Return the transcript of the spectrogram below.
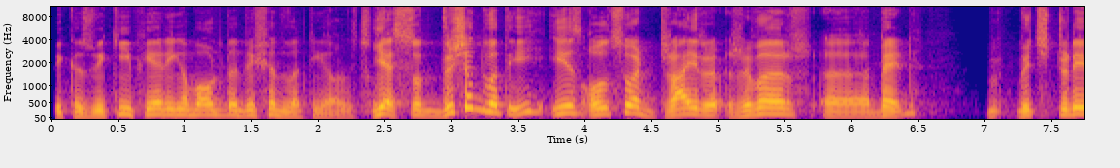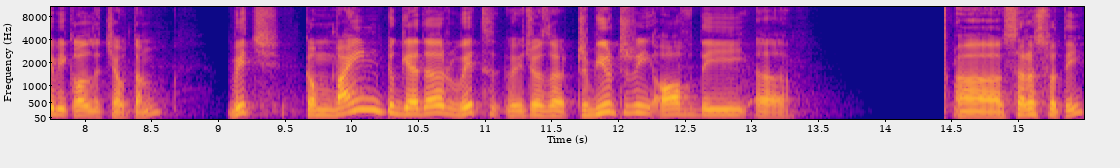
Because we keep hearing about the Drishadvati also. Yes, so Drishadvati is also a dry river uh, bed, which today we call the Chautang, which combined together with, which was a tributary of the uh, uh Saraswati,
